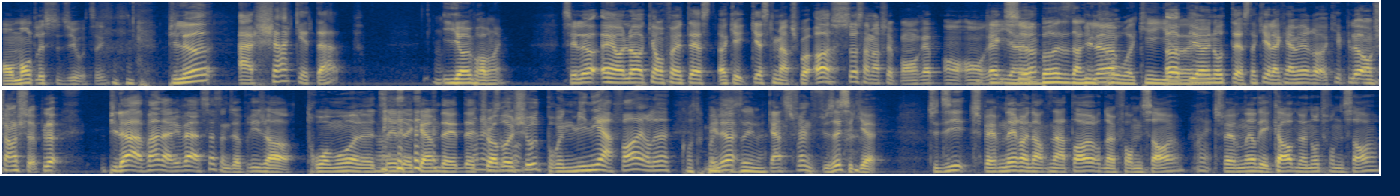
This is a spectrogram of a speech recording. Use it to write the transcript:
on monte le studio, tu sais. Puis là, à chaque étape, il y a un problème. C'est là, hey, on, là, OK, on fait un test. OK, qu'est-ce qui marche pas? Ah, ça, ça marchait pas. On, rép- on, on règle Il y a ça. un buzz dans le là, micro, OK. il y a- Ah, puis il y a un autre test. OK, la caméra. OK, puis là, on change ça. Puis là, puis là, avant d'arriver à ça, ça nous a pris genre trois mois, là, tu sais, de, comme de, de chose, troubleshoot pour une mini affaire, là. Mais là, fusée, là. quand tu fais une fusée, c'est que tu dis, tu fais venir un ordinateur d'un fournisseur, Ouais. tu fais venir des câbles d'un autre fournisseur.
